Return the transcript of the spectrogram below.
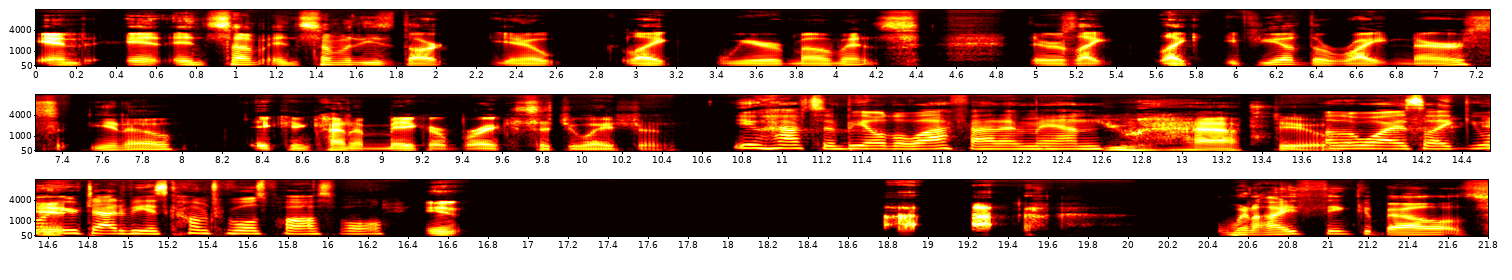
and in, in some in some of these dark you know like weird moments there's like like if you have the right nurse you know it can kind of make or break a situation You have to be able to laugh at it, man. you have to Otherwise, like you want It- your dad to be as comfortable as possible. I, I, when i think about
